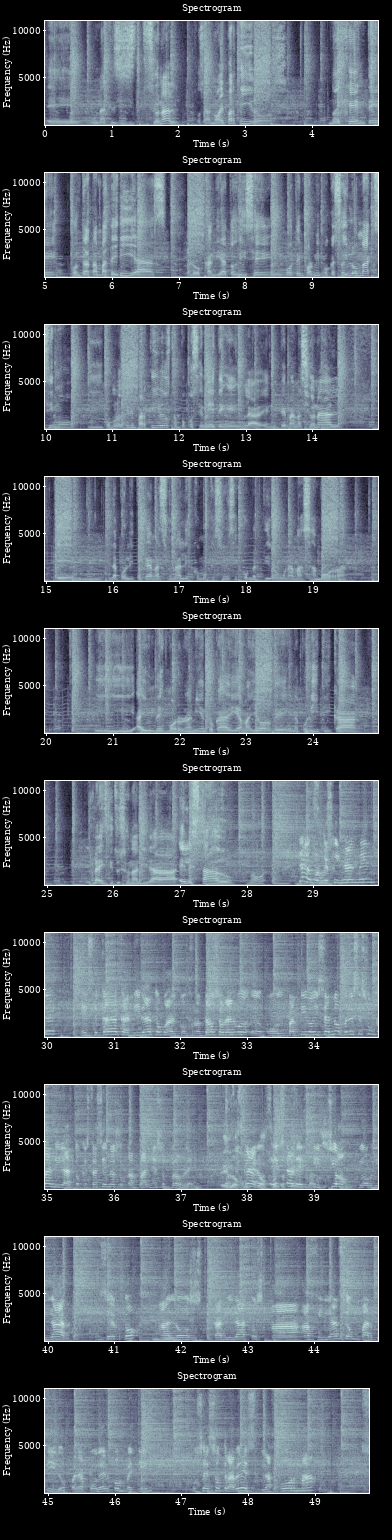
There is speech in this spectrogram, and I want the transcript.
eh, una crisis institucional, o sea, no hay partidos, no hay gente, contratan baterías, los candidatos dicen voten por mí porque soy lo máximo y como no tienen partidos tampoco se meten en, la, el tema nacional. Em, la política nacional es como que se hubiese convertido en una mazamorra y hay un desmoronamiento cada día mayor de la política, la institucionalidad, el Estado, ¿no? Claro, porque finalmente este, cada candidato confrontado sobre algo eh, o el partido dice, no, pero ese es un candidato que está haciendo su campaña, es un problema. Porque claro, esta decisión de obligar, ¿no es cierto?, a los candidatos a afiliarse a un partido para poder competir, o sea, es otra vez la forma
